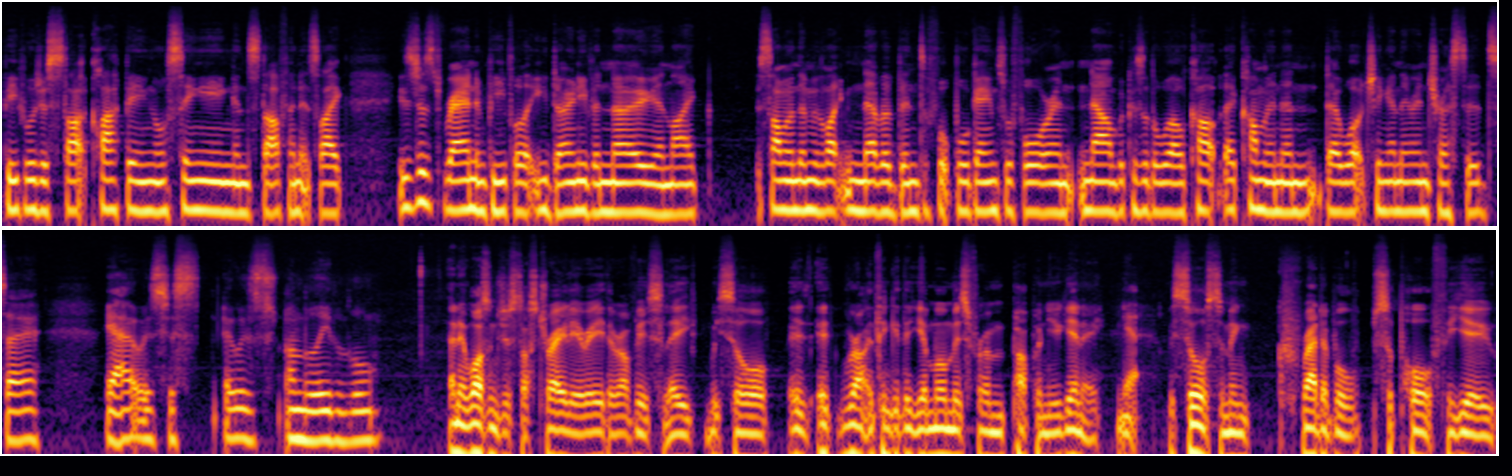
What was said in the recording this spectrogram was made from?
people just start clapping or singing and stuff, and it's like it's just random people that you don't even know, and like some of them have like never been to football games before, and now because of the World Cup, they're coming and they're watching and they're interested. So yeah, it was just it was unbelievable. And it wasn't just Australia either. Obviously, we saw it, it right thinking that your mum is from Papua New Guinea. Yeah. we saw some incredible support for you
